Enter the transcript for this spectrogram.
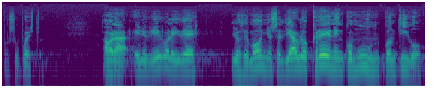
por supuesto. Ahora, en el griego la idea es, los demonios, el diablo, creen en común contigo.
